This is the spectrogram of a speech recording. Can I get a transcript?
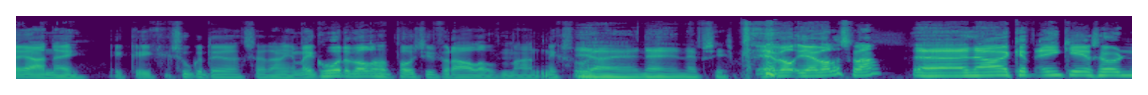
Ja, nee. Ik, ik, ik zoek het eerlijk gezegd aan niet. Maar ik hoorde wel een positief verhaal over, maar niks van. Ja, ja, nee, nee, nee, precies. Jij, wel, jij wel eens gedaan? Nou, ik heb één keer zo'n.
